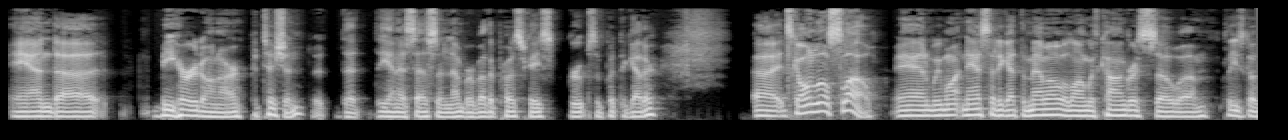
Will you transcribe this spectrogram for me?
And, uh, be heard on our petition that, the NSS and a number of other pro groups have put together. Uh, it's going a little slow, and we want NASA to get the memo along with Congress. So um, please go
